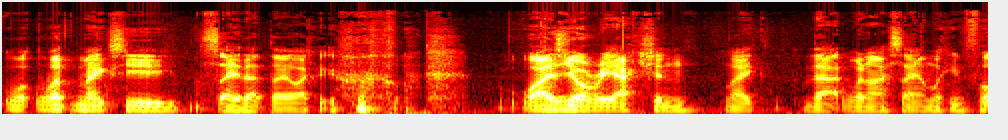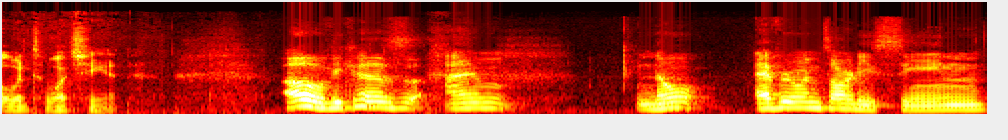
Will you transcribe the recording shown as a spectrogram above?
what, what makes you say that though? Like, why is your reaction like that when I say I'm looking forward to watching it? Oh, because I'm no everyone's already seen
